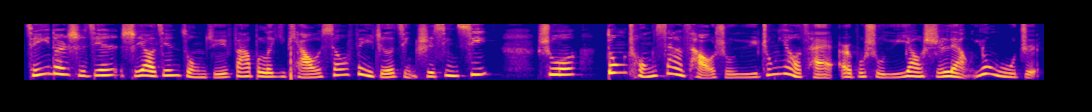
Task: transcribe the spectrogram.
前一段时间，食药监总局发布了一条消费者警示信息，说冬虫夏草属于中药材，而不属于药食两用物质。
